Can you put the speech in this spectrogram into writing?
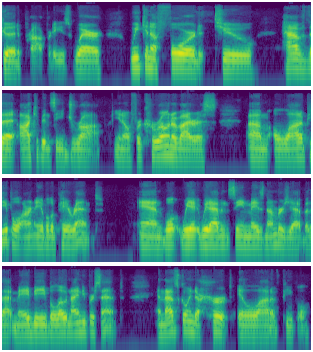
good properties where we can afford to have the occupancy drop. You know, for coronavirus, um, a lot of people aren't able to pay rent, and we'll, we we haven't seen May's numbers yet, but that may be below ninety percent, and that's going to hurt a lot of people.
